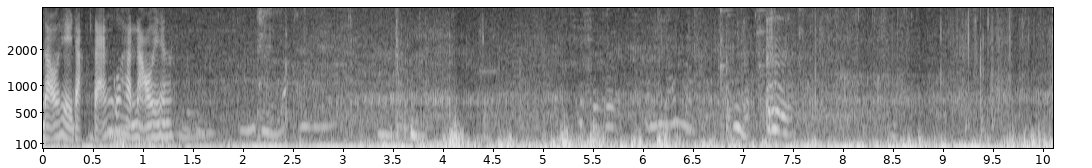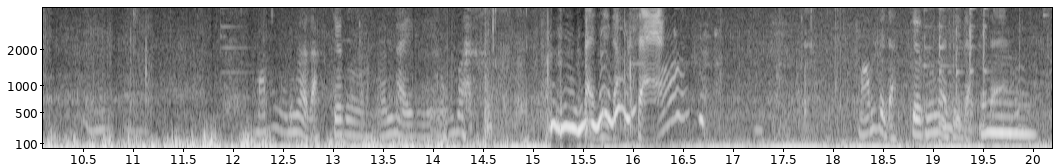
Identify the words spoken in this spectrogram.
đội thì đặc sản của Hà Nội ha món cũng là đặc trưng ở này thì cũng tại vì đặc sản. Món thì đặc trưng này thì đặc sản. Cái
